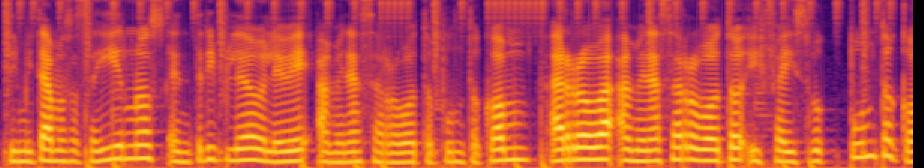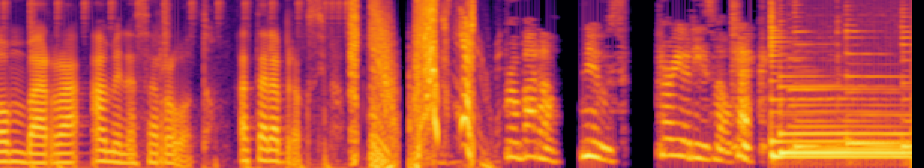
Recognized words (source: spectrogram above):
Te invitamos a seguirnos en www.amenazaroboto.com, arroba amenazaroboto y facebook.com barra amenazaroboto. Hasta la próxima. Roboto News Periodizo Tech.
